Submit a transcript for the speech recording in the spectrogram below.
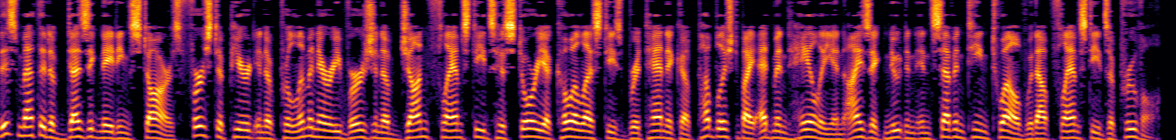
This method of designating stars first appeared in a preliminary version of John Flamsteed's Historia Coelestis Britannica published by Edmund Halley and Isaac Newton in 1712 without Flamsteed's approval.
